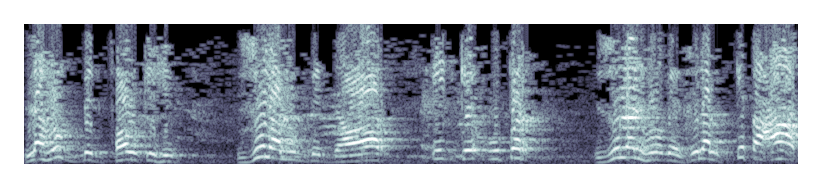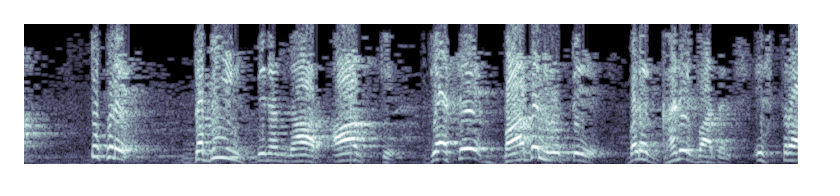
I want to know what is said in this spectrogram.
لہو بن فو کی زلل بالنار ان کے اوپر زلل ہو گئے زلل کتاب ٹکڑے دبی بن النار، آگ کے، جیسے بادل ہوتے، بڑے گھنے بادل۔ اس طرح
